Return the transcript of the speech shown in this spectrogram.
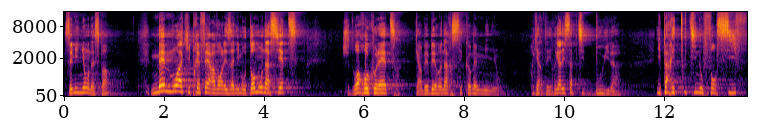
C'est mignon, n'est-ce pas? Même moi qui préfère avoir les animaux dans mon assiette, je dois reconnaître qu'un bébé renard, c'est quand même mignon. Regardez, regardez sa petite bouille là. Il paraît tout inoffensif.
